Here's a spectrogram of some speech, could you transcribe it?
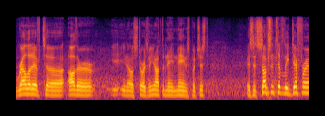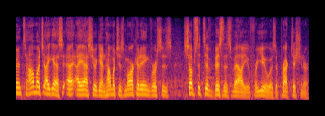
relative to other, you know, stores. You don't have to name names, but just is it substantively different? How much, I guess, I, I ask you again, how much is marketing versus substantive business value for you as a practitioner?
